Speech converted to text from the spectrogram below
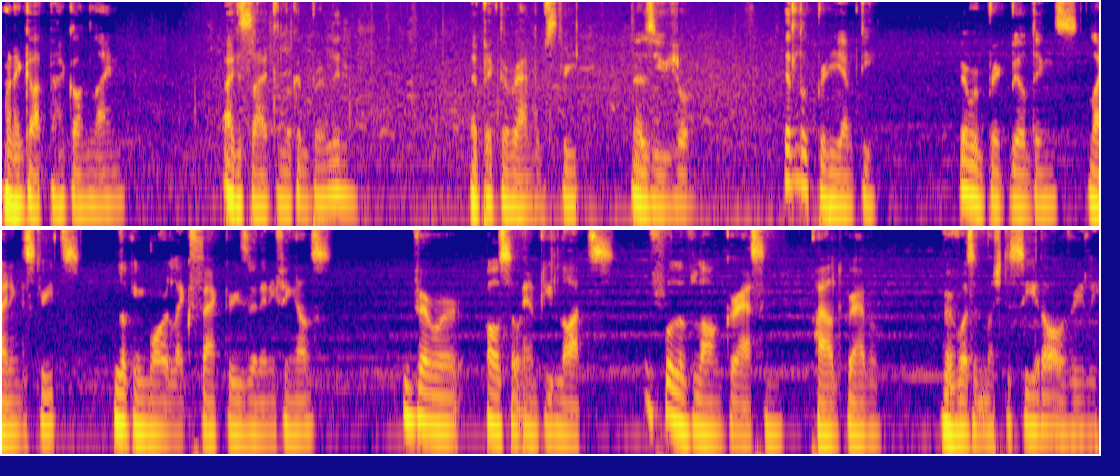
When I got back online, I decided to look at Berlin. I picked a random street, as usual. It looked pretty empty. There were brick buildings lining the streets, looking more like factories than anything else. There were also empty lots, full of long grass and piled gravel. There wasn't much to see at all, really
